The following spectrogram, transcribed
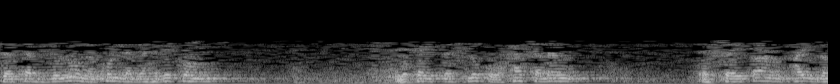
ستبذلون كل جهدكم لكي تسلكوا حسنا الشيطان أيضا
